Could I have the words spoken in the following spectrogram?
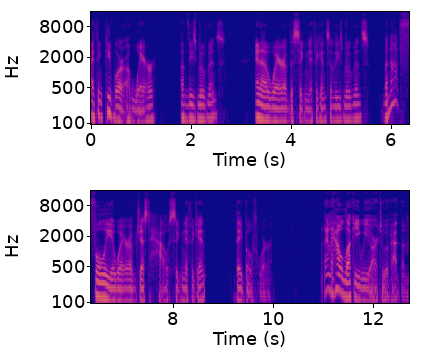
I think people are aware of these movements and aware of the significance of these movements, but not fully aware of just how significant they both were and how lucky we are to have had them.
